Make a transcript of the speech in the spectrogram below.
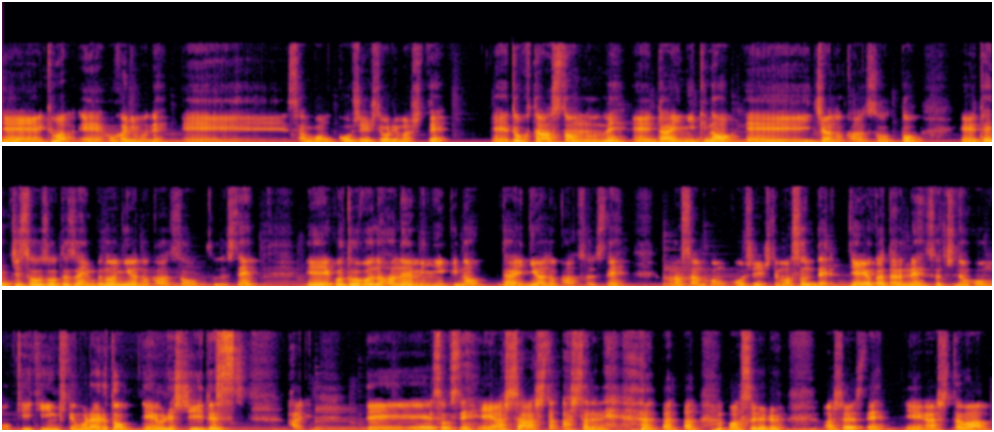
えー今日は、えー他にもね、え3本更新しておりまして、えー、ドクターストーンのね、え第2期の、えー、1話の感想と、えー、天地創造デザイン部の2話の感想とですね、え、五等分の花嫁2期の第2話の感想ですね。この3本更新してますんで、えー、よかったらね、そっちの方も聞きに来てもらえると、え、嬉しいです。はい。で、そうですね、え、明日、明日、明日でね 忘れる。明日ですね、え、明日は、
